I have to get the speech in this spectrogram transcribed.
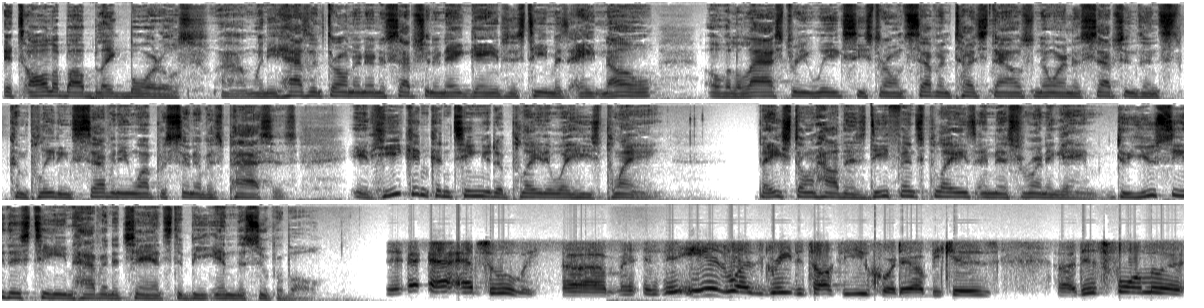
it's all about Blake Bortles. Uh, when he hasn't thrown an interception in eight games, his team is 8 0. Over the last three weeks, he's thrown seven touchdowns, no interceptions, and completing 71% of his passes. If he can continue to play the way he's playing, based on how this defense plays in this running game, do you see this team having a chance to be in the Super Bowl? Absolutely. Um, and here's why it's great to talk to you, Cordell, because – uh, this formula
